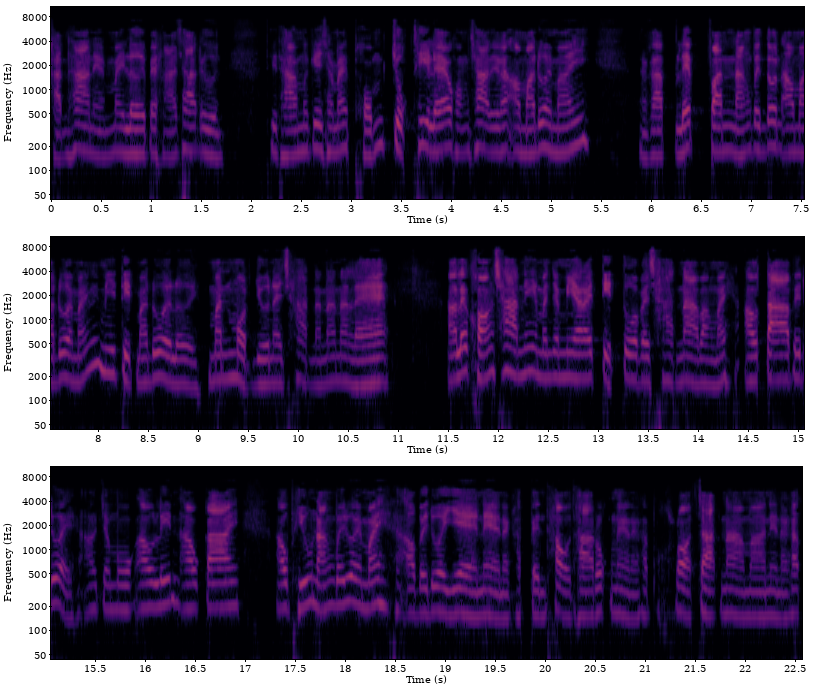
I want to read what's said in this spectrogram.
ขันห้าเนี่ยไม่เลยไปหาชาติอื่น ที่ถามเมื่อกี้ใช่ไหมผมจุกที่แล้วของชาติแล้วเอามาด้วยไหมนะครับ เล็บฟันหนังเป็นต้นเอามาด้วยไหมไม่มีติดมาด้วยเลย มันหมดอยู่ในชาตินั้นนั่นแหละ เอาแล้วของชาตินี้มันจะมีอะไรติดตัวไปชาติหน้าบ้างไหม เอาตาไปด้วย เอาจมูก เอาลิ้น เอากาย เอาผิวหนังไปด้วยไหม เอาไปด้วยแย่แน่นะครับ เป็นเท่าทารกแน่นะครับ คลอดชาติหน้ามาเนี่ยนะครับ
